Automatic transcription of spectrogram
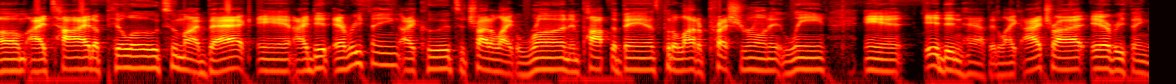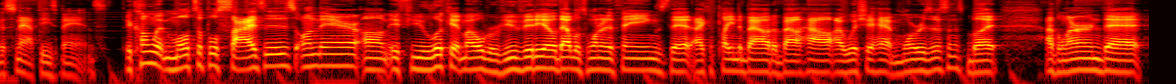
Um, I tied a pillow to my back and I did everything I could to try to like run and pop the bands, put a lot of pressure on it, lean, and it didn't happen. Like I tried everything to snap these bands. They come with multiple sizes on there. Um, if you look at my old review video, that was one of the things that I complained about, about how I wish it had more resistance, but I've learned that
